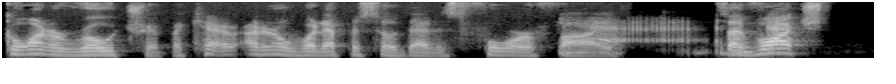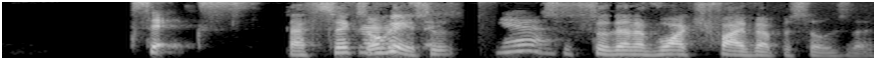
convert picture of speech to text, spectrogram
go on a road trip. I can't. I don't know what episode that is, four or five. Yeah. So I've watched. six. That's six. Okay, six. so Yeah. so so then I've watched five episodes then.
